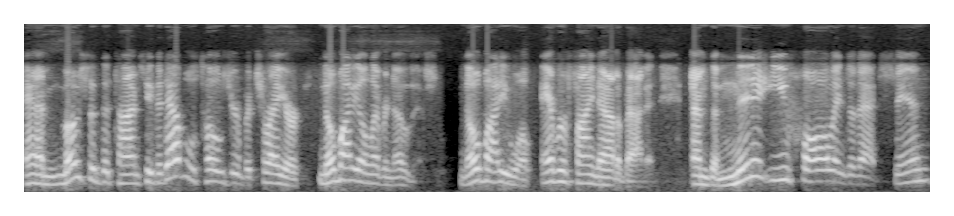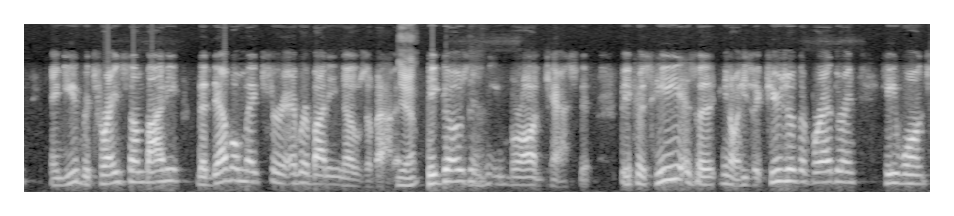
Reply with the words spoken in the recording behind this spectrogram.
And most of the time, see, the devil told your betrayer, nobody will ever know this. Nobody will ever find out about it. And the minute you fall into that sin and you betray somebody, the devil makes sure everybody knows about it. Yep. He goes and he broadcasts it because he is a, you know, he's accuser of the brethren. He wants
